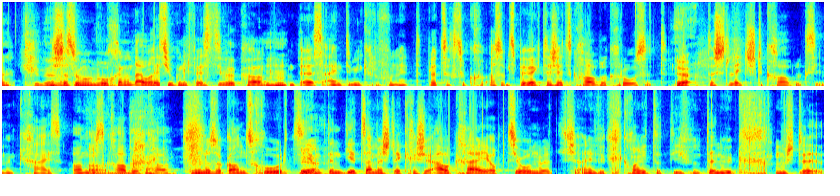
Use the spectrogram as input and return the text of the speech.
genau. Ist das so am Wochenende auch ein Jugendfestival gehabt und äh, das eine Mikrofon hat plötzlich so, also wenn es bewegt hast, hat das Kabel gerostet. Ja. Das war das letzte Kabel gewesen. Man kein anderes Oh, Kabel gehabt. Nur noch so ganz kurz. Ja. Und dann die zusammenstecken ist ja auch keine Option, weil das ist auch nicht wirklich qualitativ. Und dann wirklich musst du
